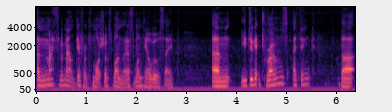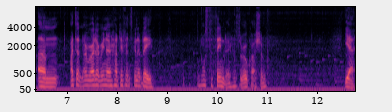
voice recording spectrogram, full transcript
a massive amount different from Watch Dogs 1 though. That's one thing I will say. Um, you do get drones, I think, but um, I don't know. I don't really know how different it's going to be. What's the theme do? That's the real question. Yeah,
